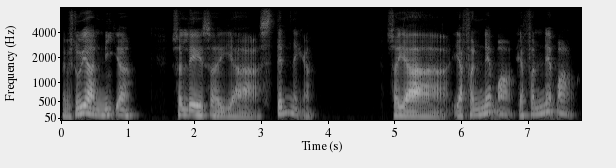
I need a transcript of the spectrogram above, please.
Men hvis nu jeg er nier, så læser jeg stemninger. Så jeg, jeg, fornemmer, jeg fornemmer,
